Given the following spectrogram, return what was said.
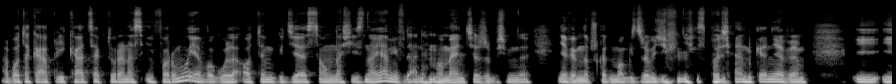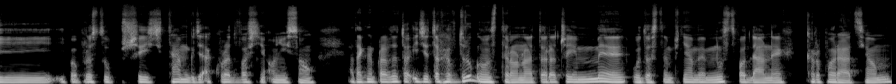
albo taka aplikacja, która nas informuje w ogóle o tym, gdzie są nasi znajomi w danym momencie, żebyśmy, nie wiem, na przykład mogli zrobić im niespodziankę, nie wiem, i, i, i po prostu przyjść tam, gdzie akurat właśnie oni są. A tak naprawdę to idzie trochę w drugą stronę, to raczej my udostępniamy mnóstwo danych korporacjom.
